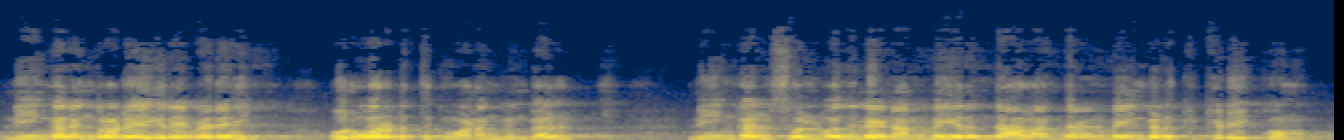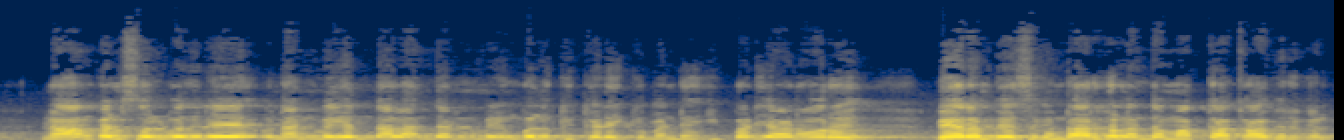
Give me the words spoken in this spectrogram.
நீங்கள் எங்களுடைய இறைவனை ஒரு வருடத்துக்கு வணங்குங்கள். நீங்கள் சொல்வதிலே நன்மை இருந்தால் அந்த நன்மை எங்களுக்கு கிடைக்கும். நாங்கள் சொல்வதிலே நன்மை இருந்தால் அந்த நன்மை உங்களுக்கு கிடைக்கும் என்று இப்படியான ஒரு பேரம் பேசுகின்றார்கள் அந்த மக்கா காவிர்கள்.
